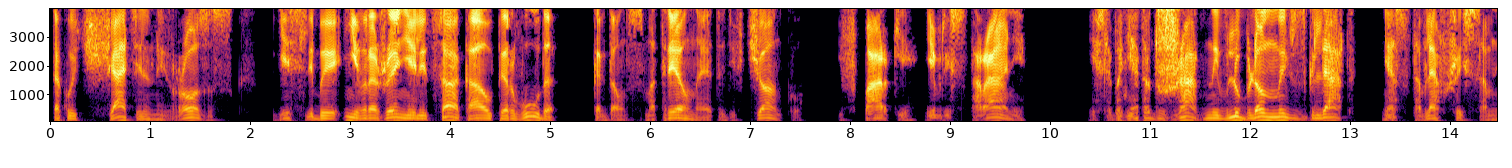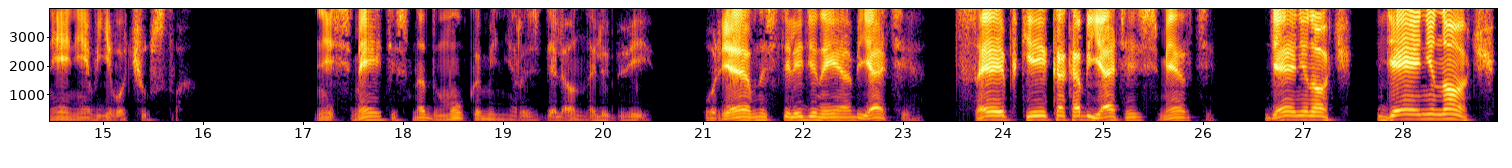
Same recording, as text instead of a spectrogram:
такой тщательный розыск, если бы не выражение лица Каупервуда, когда он смотрел на эту девчонку и в парке, и в ресторане, если бы не этот жадный влюбленный взгляд, не оставлявший сомнения в его чувствах. Не смейтесь над муками неразделенной любви. У ревности ледяные объятия, цепкие, как объятия смерти. День и ночь, день и ночь,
